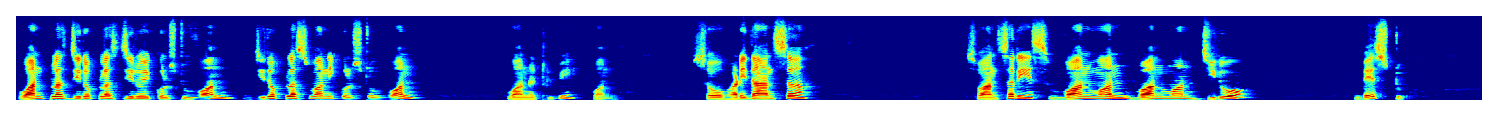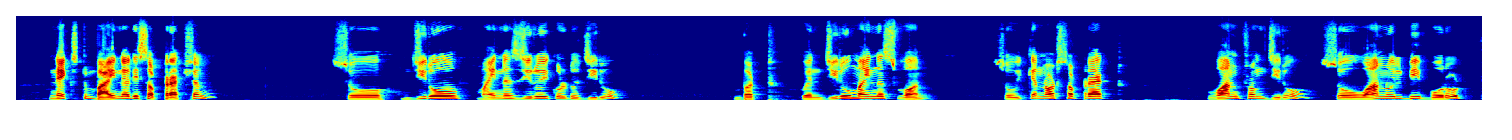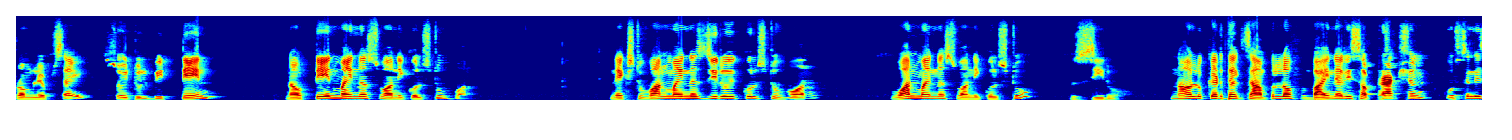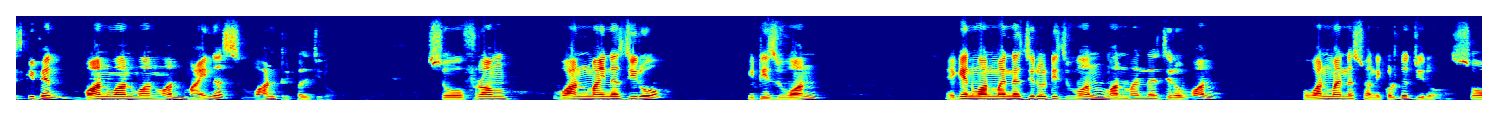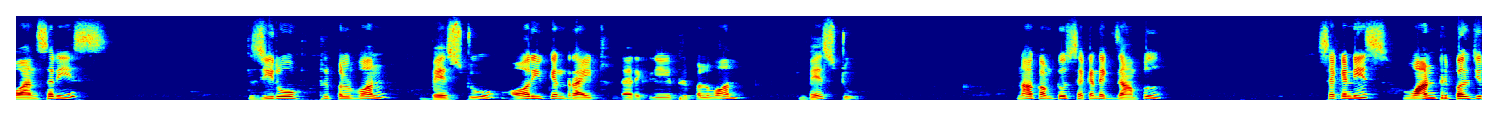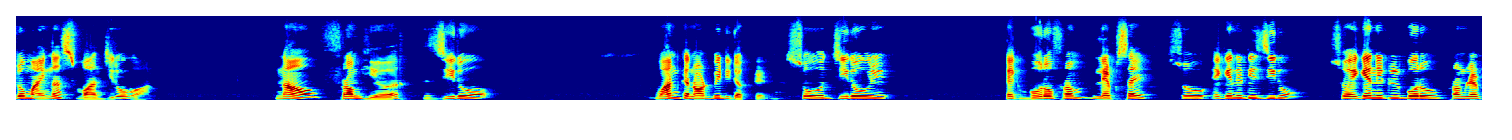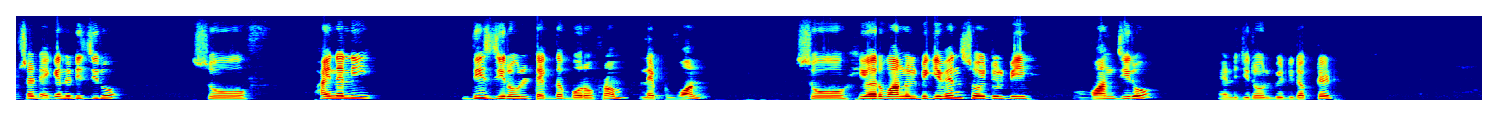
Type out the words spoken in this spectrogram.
1 plus 0 plus 0 equals to 1 0 plus 1 equals to 1 1 it will be 1 so what is the answer? So answer is 11110 base 2 next binary subtraction so 0 minus 0 equal to 0 but when 0 minus 1 so we cannot subtract 1 from 0 so 1 will be borrowed from left side. So it will be 10 now 10 minus 1 equals to 1 next 1 minus 0 equals to 1 1 minus 1 equals to 0 now look at the example of binary subtraction. Question is given. 1111 minus 1 triple 0 so from 1 minus 0 it is 1 again 1 minus 0 it is 1 1 minus 0 1 1 minus 1 equal to 0 so answer is 0 triple 1 base 2 or you can write directly triple 1 base 2 now come to second example. Second is 1 triple 0 minus 101 now from here 0 1 cannot be deducted. So 0 will take borrow from left side. So again it is 0 so again it will borrow from left side. Again it is 0 so finally this 0 will take the borrow from left 1 so here 1 will be given. So it will be 1 0 and 0 will be deducted.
